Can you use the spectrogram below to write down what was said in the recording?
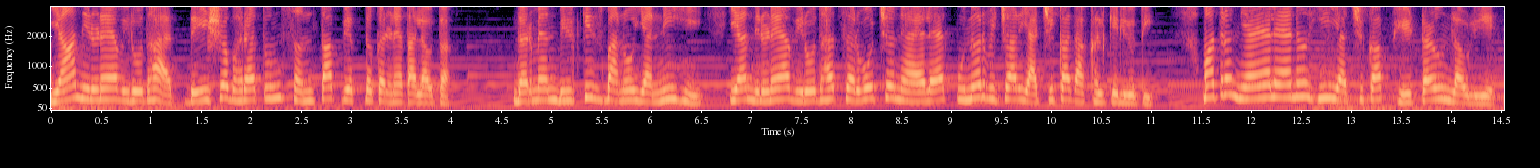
या निर्णयाविरोधात देशभरातून संताप व्यक्त करण्यात आला होता. दरम्यान बिल्किस बानो यांनीही या निर्णयाविरोधात सर्वोच्च न्यायालयात पुनर्विचार याचिका दाखल केली होती. मात्र न्यायालयानं ही याचिका फेटाळून लावलीय.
